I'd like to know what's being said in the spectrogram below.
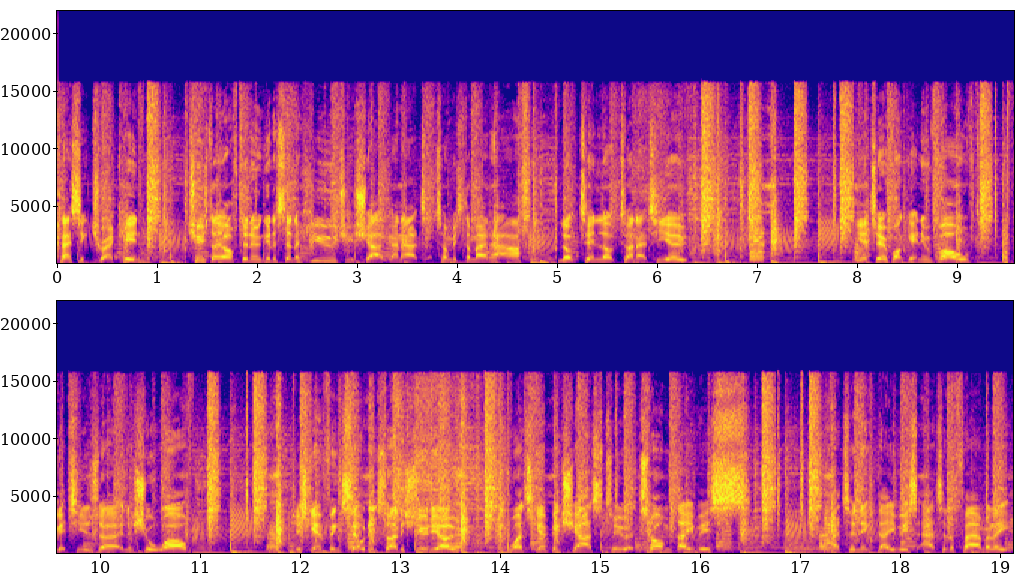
Classic tracking. Tuesday afternoon, going to send a huge shotgun out to Mr. Mad Hatter. Locked in, locked on, out to you. Yeah, to everyone getting involved. I'll get to you uh, in a short while. Just getting things settled inside the studio. Once again, big shouts to Tom Davis, out to Nick Davis, out to the family.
